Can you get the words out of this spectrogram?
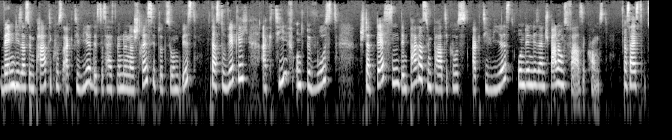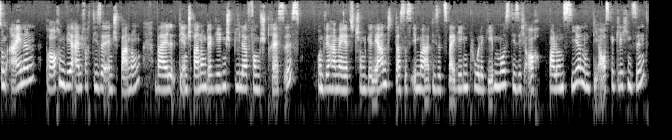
wenn dieser Sympathikus aktiviert ist, das heißt, wenn du in einer Stresssituation bist, dass du wirklich aktiv und bewusst stattdessen den Parasympathikus aktivierst und in diese Entspannungsphase kommst. Das heißt, zum einen brauchen wir einfach diese Entspannung, weil die Entspannung der Gegenspieler vom Stress ist. Und wir haben ja jetzt schon gelernt, dass es immer diese zwei Gegenpole geben muss, die sich auch balancieren und die ausgeglichen sind.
